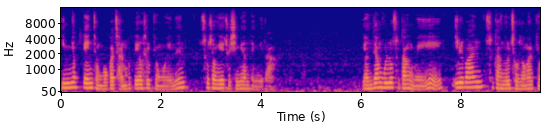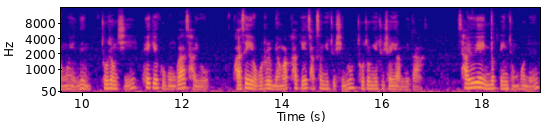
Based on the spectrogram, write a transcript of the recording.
입력된 정보가 잘못되었을 경우에는 수정해 주시면 됩니다. 연장 근로 수당 외에 일반 수당을 조정할 경우에는 조정 시 회계 구분과 사유, 과세 여부를 명확하게 작성해 주신 후 조정해 주셔야 합니다. 사유에 입력된 정보는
